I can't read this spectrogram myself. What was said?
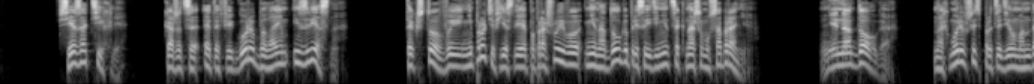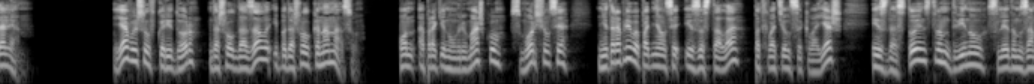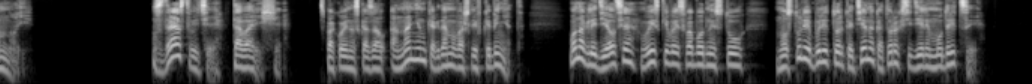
Все затихли. Кажется, эта фигура была им известна. «Так что, вы не против, если я попрошу его ненадолго присоединиться к нашему собранию?» «Ненадолго», — нахмурившись, процедил Мандалян. Я вышел в коридор, дошел до зала и подошел к ананасу. Он опрокинул рюмашку, сморщился неторопливо поднялся из-за стола, подхватил саквояж и с достоинством двинул следом за мной. «Здравствуйте, товарищи», — спокойно сказал Ананин, когда мы вошли в кабинет. Он огляделся, выискивая свободный стул, но стулья были только те, на которых сидели мудрецы.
